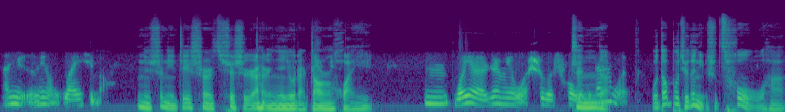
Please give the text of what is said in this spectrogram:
男女的那种关系吧。女士，你这事儿确实让人家有点招人怀疑。嗯，我也认为我是个错误，真的但是我我倒不觉得你是错误哈。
